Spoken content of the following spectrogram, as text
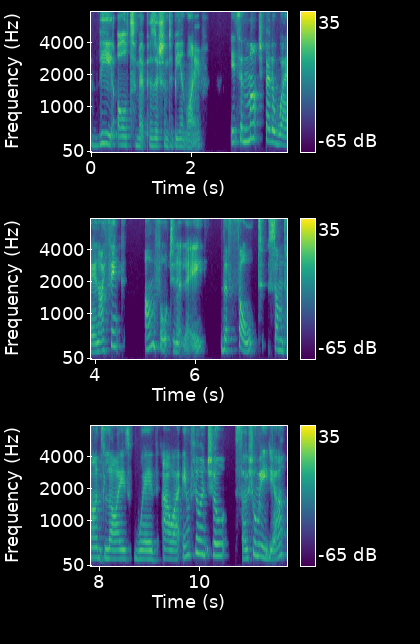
the ultimate position to be in life. It's a much better way and i think unfortunately the fault sometimes lies with our influential social media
